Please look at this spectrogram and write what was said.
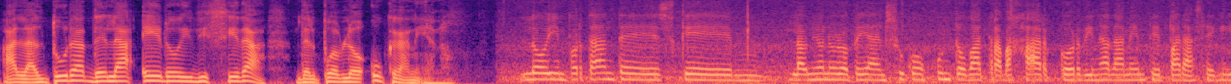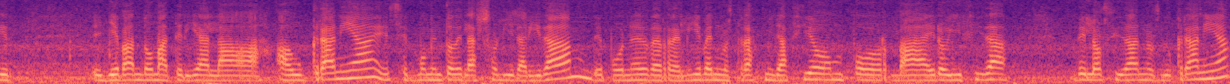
a la altura de la heroicidad del pueblo ucraniano. Lo importante es que mm, la Unión Europea en su conjunto va a trabajar coordinadamente para seguir eh, llevando material a, Ucrania. Es el momento de la solidaridad, de poner de relieve nuestra admiración por la heroicidad de los ciudadanos de Ucrania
